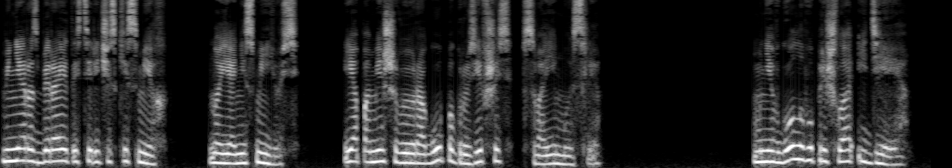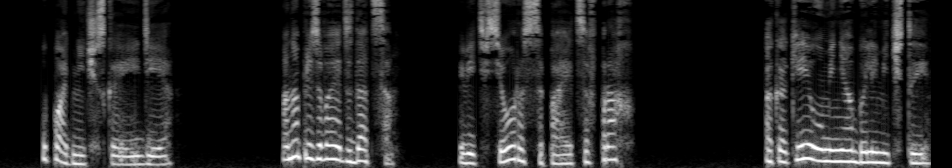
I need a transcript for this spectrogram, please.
Меня разбирает истерический смех, но я не смеюсь. Я помешиваю рагу, погрузившись в свои мысли. Мне в голову пришла идея. Упадническая идея. Она призывает сдаться, ведь все рассыпается в прах. А какие у меня были мечты.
